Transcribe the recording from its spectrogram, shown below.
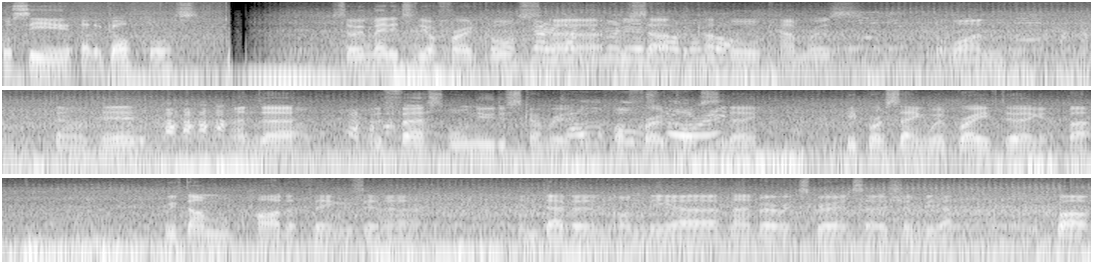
we'll see you at the golf course. So we made it to the off-road course. Uh, we set up a couple cameras. Got one down here, and uh, the first all-new Discovery off-road course today. People are saying we're brave doing it, but we've done harder things in uh, in Devon on the uh, Land Rover Experience, so it shouldn't be that. Well,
